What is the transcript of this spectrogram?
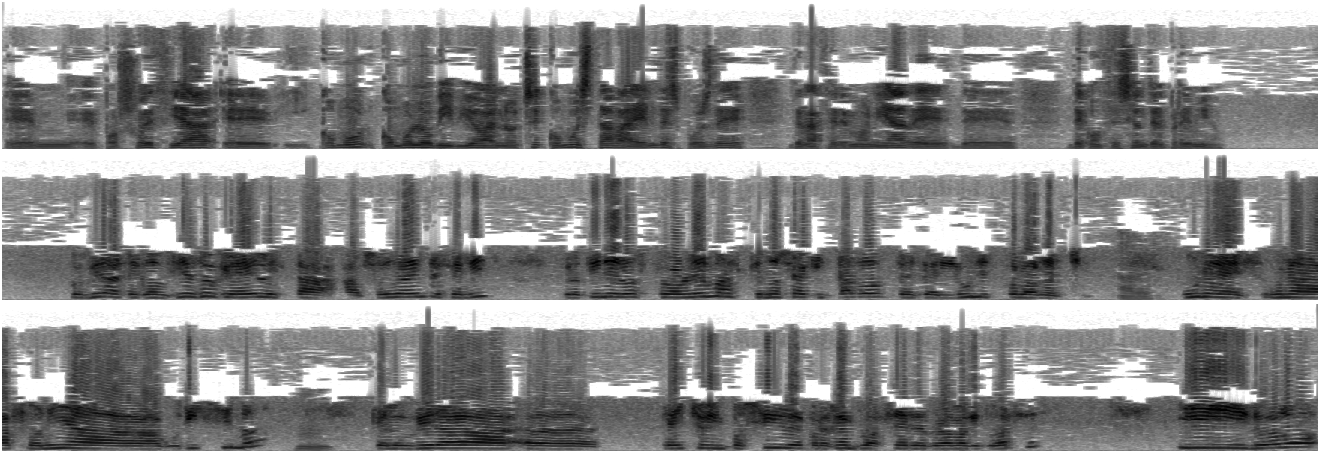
em, eh, por Suecia. eh, y cómo, cómo lo vivió anoche, cómo estaba él después de, de la ceremonia de- de- de concesión del premio. Pues mira, te confieso que él está absolutamente feliz, pero tiene dos problemas que no se ha quitado desde el lunes por la noche. A ver. Uno es una afonía agudísima, mm. que le hubiera eh, hecho imposible, por ejemplo, hacer el programa que tú haces. Y luego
